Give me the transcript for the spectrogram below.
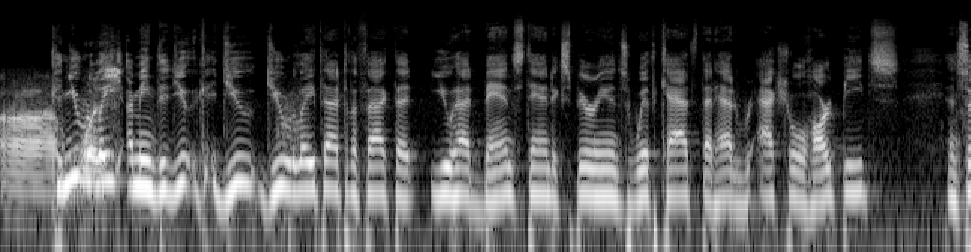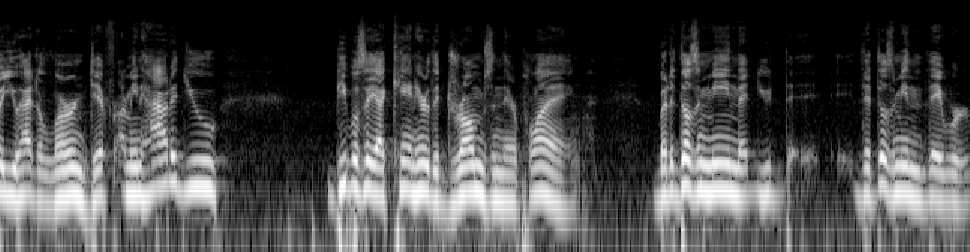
Uh, Can you was- relate? I mean, did you do you do you relate that to the fact that you had bandstand experience with cats that had actual heartbeats, and so you had to learn different? I mean, how did you? People say I can't hear the drums in their playing, but it doesn't mean that you. That doesn't mean that they were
